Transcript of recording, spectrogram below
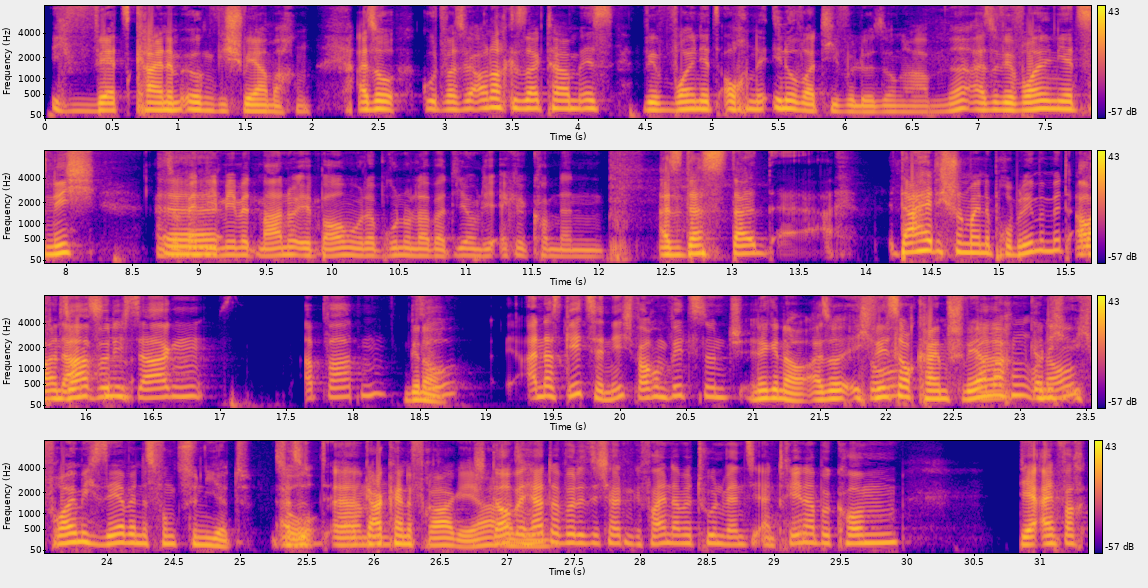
ich werde es keinem irgendwie schwer machen. Also gut, was wir auch noch gesagt haben, ist, wir wollen jetzt auch eine innovative Lösung haben. Ne? Also wir wollen jetzt nicht Also wenn äh, die mir mit Manuel Baum oder Bruno Labbadia um die Ecke kommen, dann pff, Also das, da, da hätte ich schon meine Probleme mit. Aber auch da würde ich sagen, abwarten. Genau. So. Anders geht's ja nicht. Warum willst du ein Ne, genau. Also ich So. will es auch keinem schwer machen genau. und ich, ich freue mich sehr, wenn es funktioniert. So, also ähm, gar keine Frage, ja. Ich glaube, also, Hertha würde sich halt einen Gefallen damit tun, wenn sie einen Trainer bekommen, der einfach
